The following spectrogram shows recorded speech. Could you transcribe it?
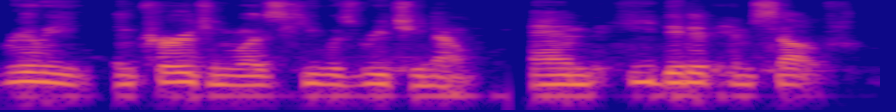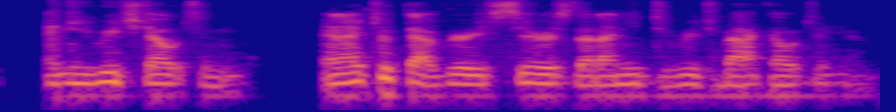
really encouraging was he was reaching out and he did it himself. And he reached out to me. And I took that very serious that I need to reach back out to him.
